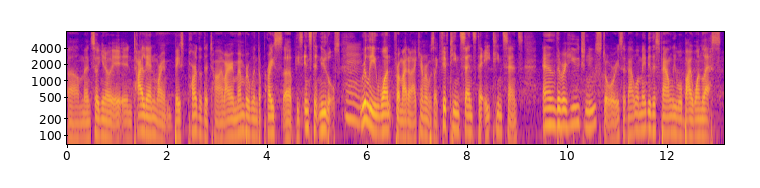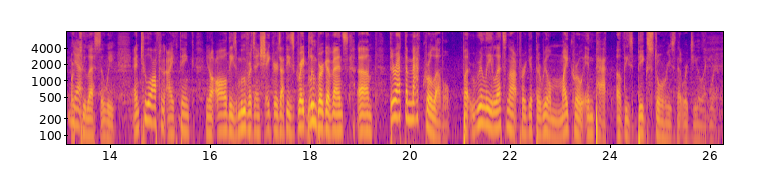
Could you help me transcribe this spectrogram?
Um, and so, you know, in Thailand, where I'm based part of the time, I remember when the price of these instant noodles mm. really went from, I don't know, I can't remember, it was like 15 cents to 18 cents. And there were huge news stories about, well, maybe this family will buy one less or yeah. two less a week. And too often, I think, you know, all these movers and shakers at these great Bloomberg events, um, they're at the macro level. But really, let's not forget the real micro impact of these big stories that we're dealing with.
